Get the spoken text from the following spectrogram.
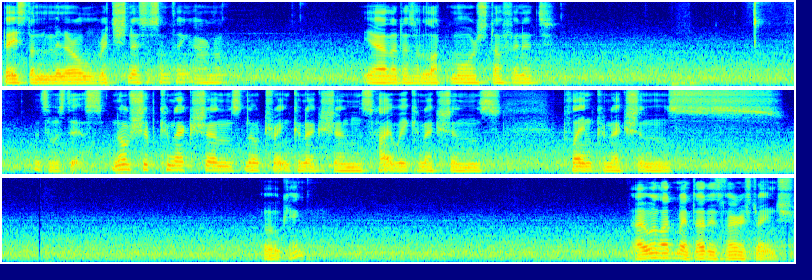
based on mineral richness or something. I don't know. Yeah, that has a lot more stuff in it. What's this. No ship connections, no train connections, highway connections, plane connections. Okay. I will admit that is very strange.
